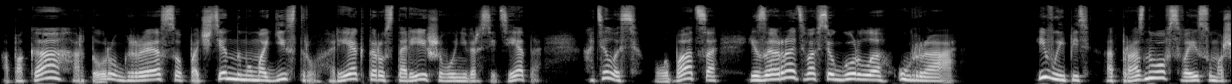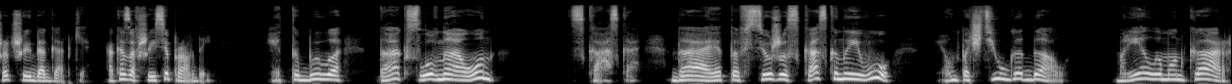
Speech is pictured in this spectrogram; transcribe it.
А пока Артуру Грессу, почтенному магистру, ректору старейшего университета, хотелось улыбаться и заорать во все горло «Ура!» и выпить, отпраздновав свои сумасшедшие догадки, оказавшиеся правдой. Это было так, словно он... Сказка. Да, это все же сказка наяву. И он почти угадал. Мрела Монкар,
